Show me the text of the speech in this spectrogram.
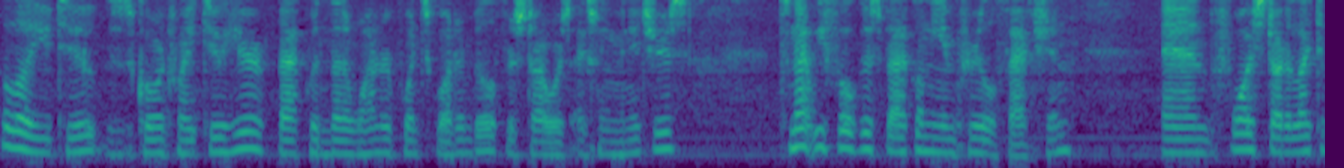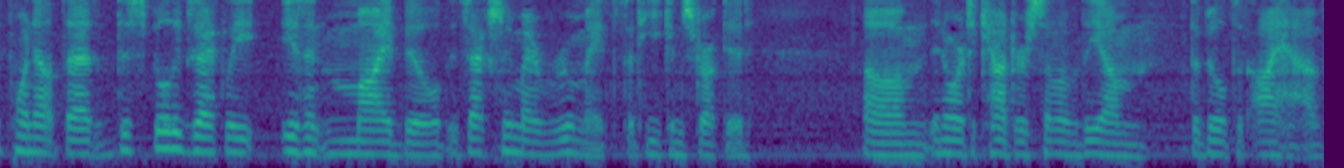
Hello YouTube, this is Core22 here, back with another 100 point squadron build for Star Wars X-Wing miniatures. Tonight we focus back on the Imperial faction, and before I start I'd like to point out that this build exactly isn't my build, it's actually my roommate's that he constructed um, in order to counter some of the, um, the builds that I have.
